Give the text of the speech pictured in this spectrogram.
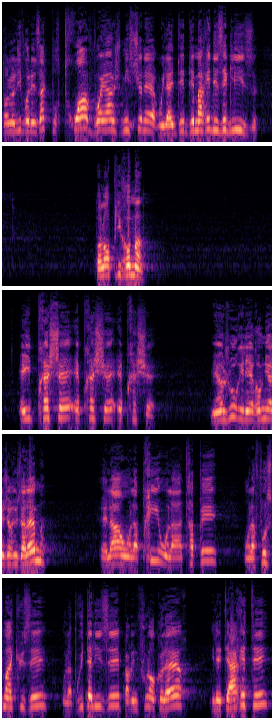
dans le livre des Actes pour trois voyages missionnaires où il a démarré des églises dans l'Empire romain. Et il prêchait et prêchait et prêchait. Mais un jour, il est revenu à Jérusalem, et là, on l'a pris, on l'a attrapé, on l'a faussement accusé, on l'a brutalisé par une foule en colère. Il a été arrêté,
